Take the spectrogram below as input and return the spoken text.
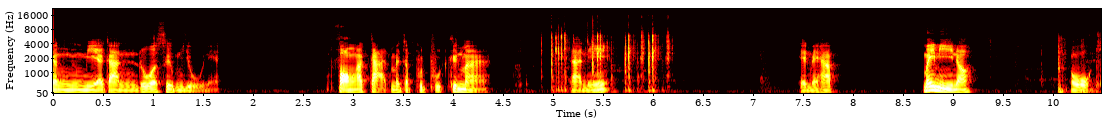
ยังมีอาการรั่วซึมอยู่เนี่ย ฟองอากาศมันจะผุดๆขึ้นมาแต่อันนี้ เห็นไหมครับ ไม่มีเนาะโอเค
